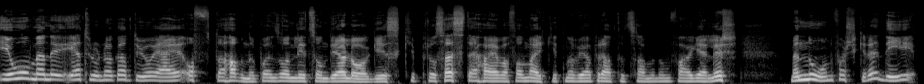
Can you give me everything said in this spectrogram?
Jo, men jeg tror nok at du og jeg ofte havner på en sånn litt sånn dialogisk prosess. Det har jeg i hvert fall merket når vi har pratet sammen om fag ellers. Men noen forskere, de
